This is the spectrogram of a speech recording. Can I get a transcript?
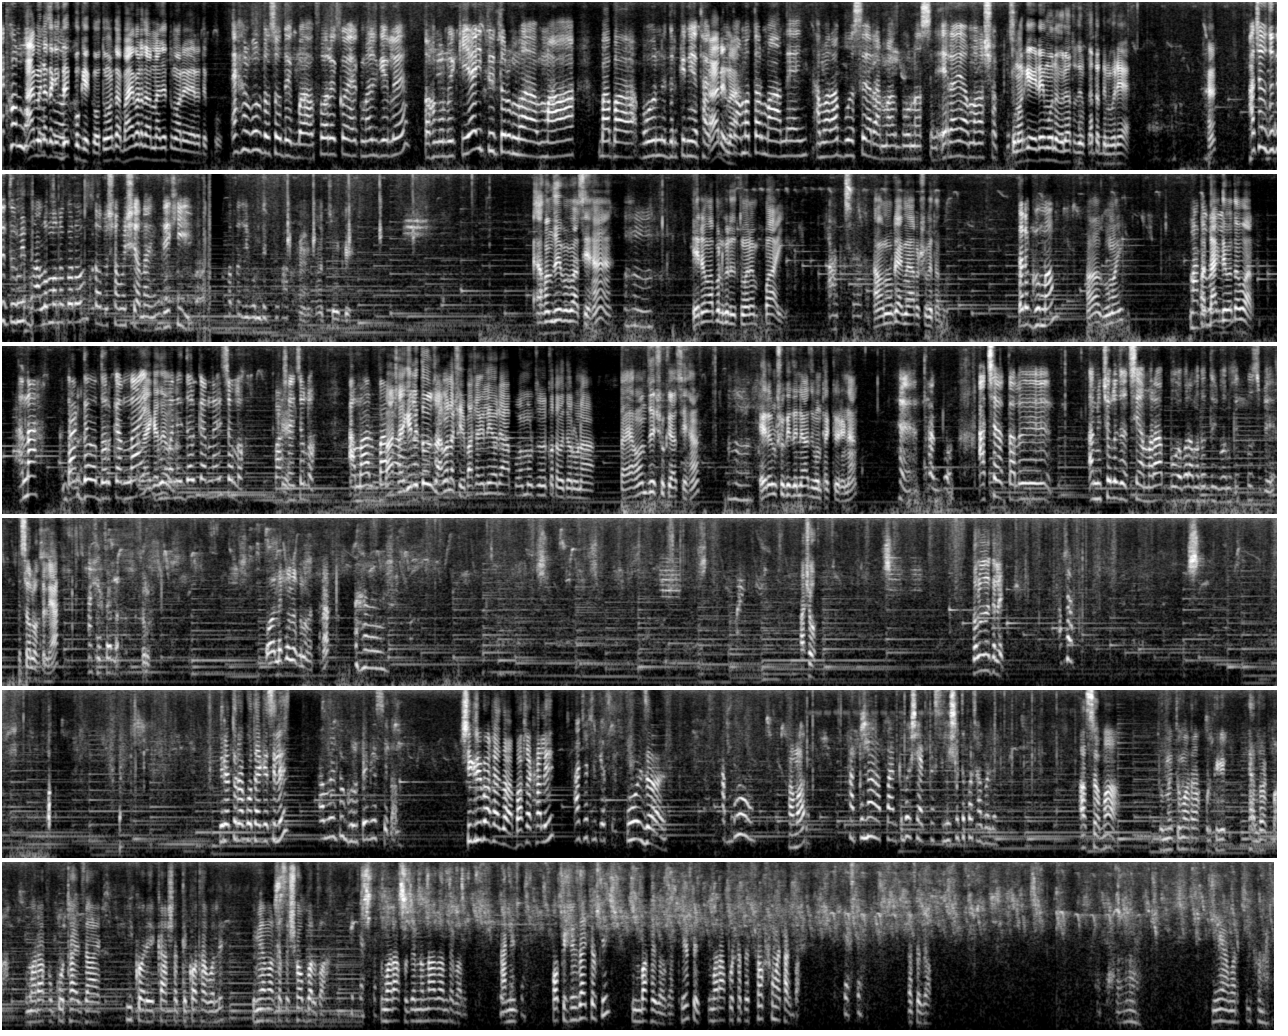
এখন আমি না দেখলে দেখব কে কো? তোমার তো ভাই বাড়া না যে তোমার এরা দেখব। এখন বলতেছো দেখবা পরে কয়েক মাস গেলে তখন বলবে কি এই তুই তোর মা- মা বাবা বোন এদেরকে নিয়ে থাক কিন্তু। আমার তার মা নেই আমার আব্বু আছে আর আমার বোন আছে এরাই আমার সবকিছু। তোমার কি এটাই মনে হলো এতদিন এতদিন ভরে হ্যাঁ? আচ্ছা যদি তুমি ভালো মনে করো তাহলে সমস্যা নাই। দেখি কত জীবন দেখতে পারো। হুম, আচ্ছা ওকে। এখন যেভাবে আছে হ্যাঁ? এরকম আপন করে তোমার আমি পাই। আচ্ছা। আমার মনে আমি আরও সুখে থাকব। তাহলে ঘুমাও। হ্যাঁ ঘুমাই। ডাক দেবে তো আবার। না ডাক দেওয়ার দরকার নাই রাইখা দেও না। ঘুমানোর দরকার নাই চলো বাসায় চলো। আমার বাসায় গেলে তো ঝামেলা সে বাসায় গেলে আরে আব্বু আমার জন্য কথা বলতে পারব না। এখন যে সুখে আছে হ্যাঁ? এরকম সুখে জেনে আজীবন থাকতে পারি না। হ্যাঁ থাকব। আচ্ছা তাহলে আমি চলে যাচ্ছি আমার আব্বু আবার আমাদের দুই বোনকে খুঁজবে। চলো তাহলে হ্যাঁ? আচ্ছা চলো। চলো। অনেক মজা করলাম হ্যাঁ। আসো। চলো যাই তাহলে। আচ্ছা। এরা তোরা কোথায় গেছিলে? আমরা একটু ঘুরতে গেছিলাম। বাসা যা বাসা খালি। আচ্ছা ঠিক আছে। কই যায়? আব্বু। আমার? আপু না পার্কে বসে একটা ছেলের সাথে কথা বলে। আচ্ছা মা তুমি তোমার আপুর দিকে খেয়াল রাখবা। তোমার আপু কোথায় যায়? কি করে কার সাথে কথা বলে তুমি আমার কাছে সব বলবা। তোমার আপু যেন না জানতে পারে। আমি অফিসে যাইতেছি তুমি বাসায় যাও ঠিক আছে? তোমার আপুর সাথে সব সময় থাকবা। আচ্ছা যাও। নিয়ে আমার কি শোনা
